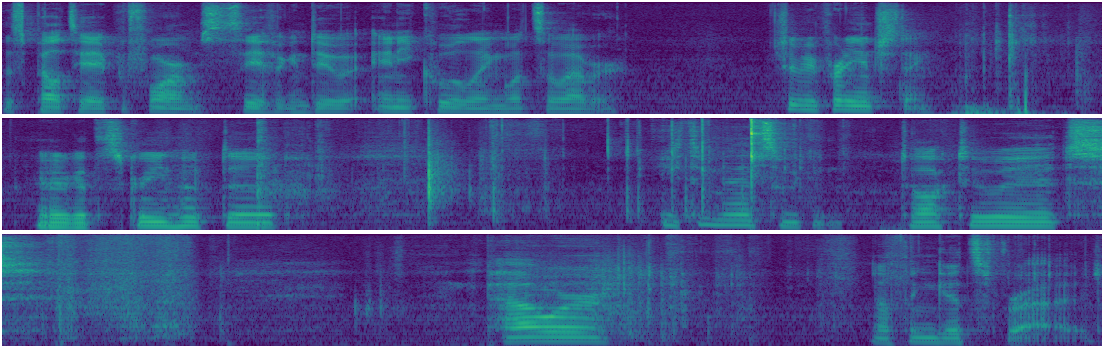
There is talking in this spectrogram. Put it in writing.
this Peltier performs, see if it can do any cooling whatsoever. Should be pretty interesting. I Gotta the screen hooked up. Ethernet so we can talk to it. Power. Nothing gets fried.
